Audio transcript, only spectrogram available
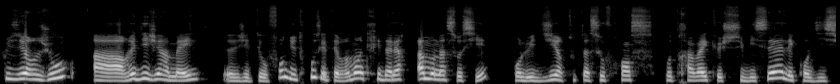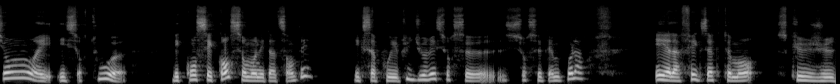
plusieurs jours à rédiger un mail. Euh, j'étais au fond du trou, c'était vraiment un cri d'alerte à mon associé pour lui dire toute la souffrance au travail que je subissais, les conditions et, surtout euh, les conséquences sur mon état de santé et que ça pouvait plus durer sur ce sur ce tempo-là. Et elle a fait exactement ce que je,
